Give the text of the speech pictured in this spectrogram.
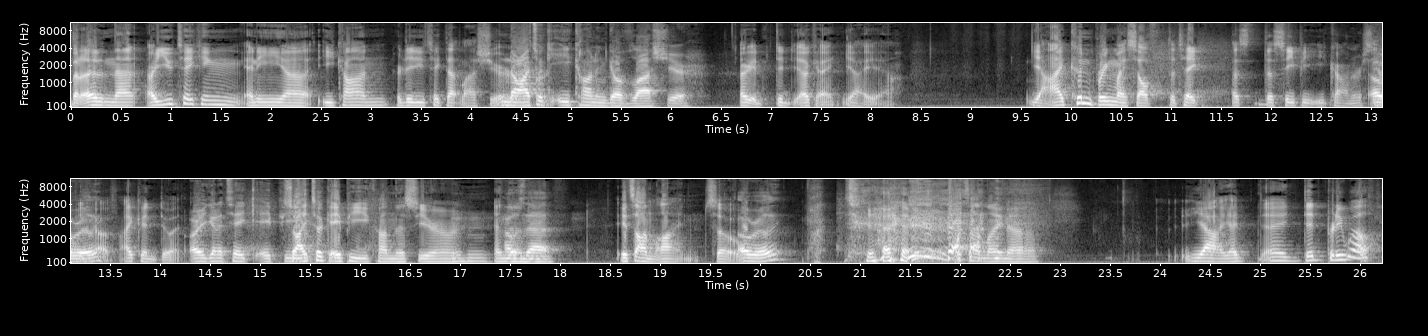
but other than that, are you taking any uh, econ, or did you take that last year? no, I took econ and gov last year. Okay, did okay, yeah, yeah, yeah. I couldn't bring myself to take a the CP econ or CP Oh, really? Gov. I couldn't do it. Are you gonna take AP? So I took AP econ this year, Mhm. and How was then that? It's online, so Oh really? yeah, it's online. Uh, yeah, I, I did pretty well.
